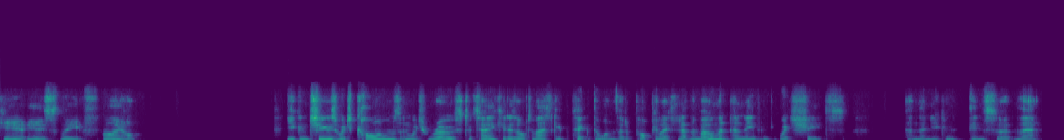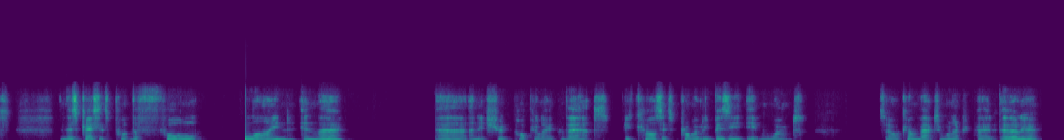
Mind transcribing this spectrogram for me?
here is the file. You can choose which columns and which rows to take. It has automatically picked the ones that are populated at the moment and even which sheets. And then you can insert that. In this case, it's put the full line in there uh, and it should populate that. Because it's probably busy, it won't. So I'll come back to one I prepared earlier.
